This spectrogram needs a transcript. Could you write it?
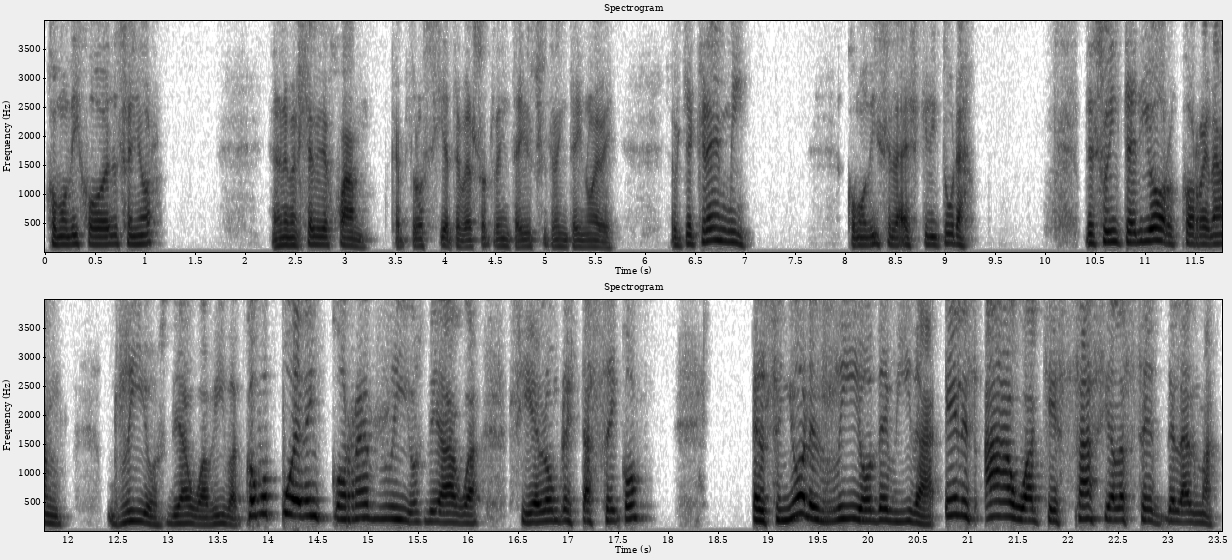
Como dijo el Señor en el Evangelio de Juan, capítulo 7, versos 38 y 39. El que cree en mí, como dice la Escritura, de su interior correrán ríos de agua viva. ¿Cómo pueden correr ríos de agua si el hombre está seco? El Señor es río de vida. Él es agua que sacia la sed del alma.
